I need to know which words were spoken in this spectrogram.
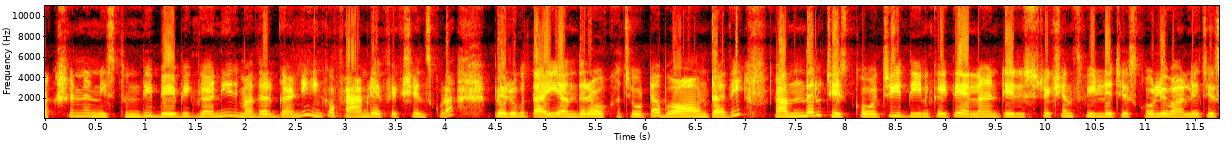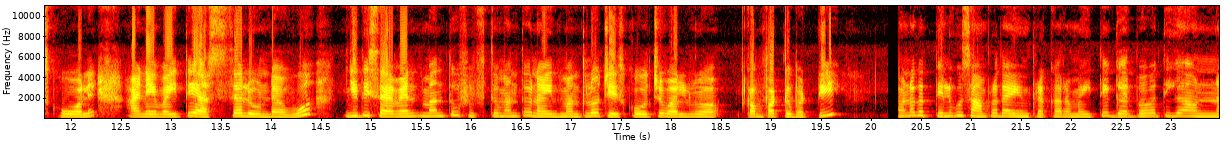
రక్షణనిస్తుంది. బేబీకి కానీ మదర్ కానీ ఇంకా ఫ్యామిలీ ఎఫెక్షన్స్ కూడా పెరుగుతాయి. అందరూ ఒక చోట బాగుంటుంది. అందరూ చేసుకోవచ్చు. దీనికైతే ఎలాంటి రిస్ట్రిక్షన్స్ వీళ్ళే చేసుకోవాలి వాళ్ళే చేసుకోవాలి అనేవైతే అస్సలు ఉండవు. ఇది seventh month fifth month ninth మంత్లో చేసుకోవచ్చు వాళ్ళు కంఫర్ట్ బట్టి. మనకు తెలుగు సాంప్రదాయం ప్రకారం అయితే గర్భవతిగా ఉన్న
